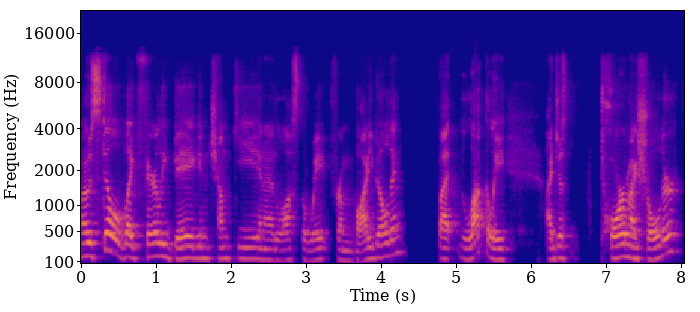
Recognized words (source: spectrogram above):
I was still like fairly big and chunky, and I had lost the weight from bodybuilding. But luckily, I just tore my shoulder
